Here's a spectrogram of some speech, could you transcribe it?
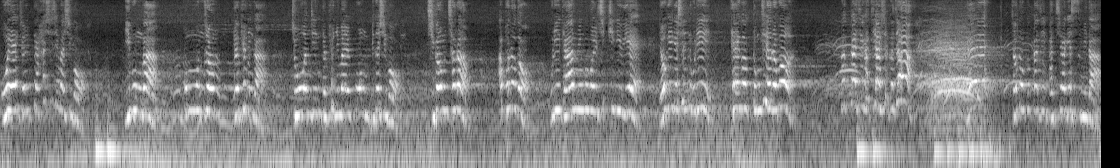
오해 절대 하시지 마시고 이분과 홍문종 대표님과 조원진 대표님을 꼭 믿으시고 지금처럼 앞으로도 우리 대한민국을 지키기 위해 여기 계신 우리 태극 동지 여러분 끝까지 같이 하실 거죠? 네, 저도 끝까지 같이 하겠습니다.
